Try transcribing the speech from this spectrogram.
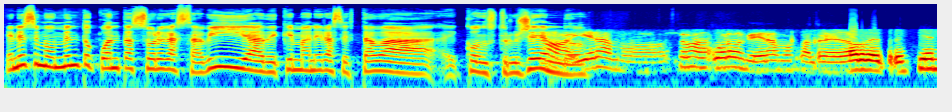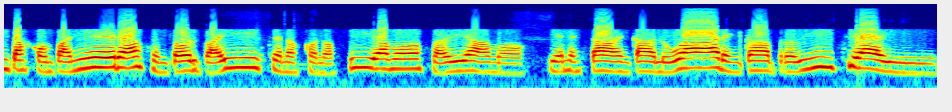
en ese momento cuántas orgas había, de qué manera se estaba eh, construyendo. No, éramos, yo me acuerdo que éramos alrededor de 300 compañeras en todo el país, que nos conocíamos, sabíamos quién estaba en cada lugar, en cada provincia y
